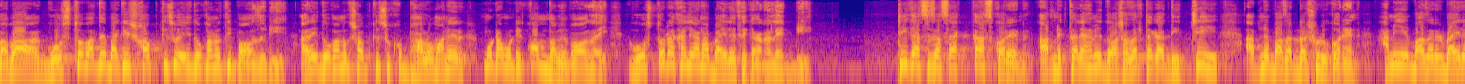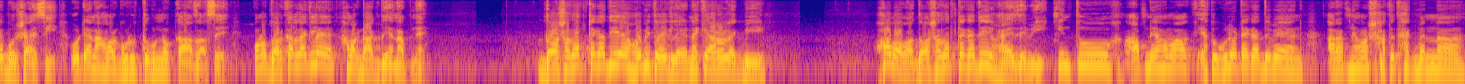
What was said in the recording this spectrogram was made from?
বাবা, গোস্ত বাদে বাকি সব কিছু এই দোকানতেই পাওয়া যাবে। আর এই দোকানত সব কিছু খুব ভালো মানের, মোটামুটি কম দামে পাওয়া যায়। গোস্তটা খালি আনা, বাইরে থেকে আনা লাগবি। ঠিক আছে, চাচা, এক কাজ করেন। আপনাকে তাহলে আমি দশ হাজার টাকা দিচ্ছি, আপনি বাজারটা শুরু করেন। আমি বাজারের বাইরে বসে আছি, ওটা না আমার গুরুত্বপূর্ণ কাজ আছে। কোনো দরকার লাগলে আমাকে ডাক দেন আপনি। দশ হাজার টাকা দিয়ে হবি তো এগলে, নাকি আরও লাগবি? হ বাবা, দশ হাজার টাকা দিয়েই হয়ে যাবি। কিন্তু আপনি আমাকে এতগুলো টাকা দেবেন, আর আপনি আমার সাথে থাকবেন না।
